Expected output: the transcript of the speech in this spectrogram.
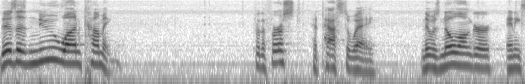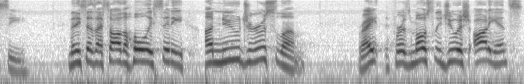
There's a new one coming. For the first had passed away, and there was no longer any sea. And then he says, I saw the holy city, a new Jerusalem. Right? For his mostly Jewish audience,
